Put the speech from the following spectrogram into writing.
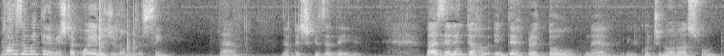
fazer uma entrevista com ele, digamos assim, né? Na pesquisa dele. Mas ele inter interpretou, né? Ele continua no assunto.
